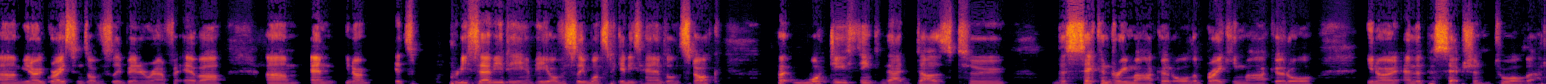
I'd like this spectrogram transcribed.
Um, you know, Grayson's obviously been around forever. Um, and, you know, it's pretty savvy to him. He obviously wants to get his hands on stock. But what do you think that does to the secondary market or the breaking market or, you know, and the perception to all that?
